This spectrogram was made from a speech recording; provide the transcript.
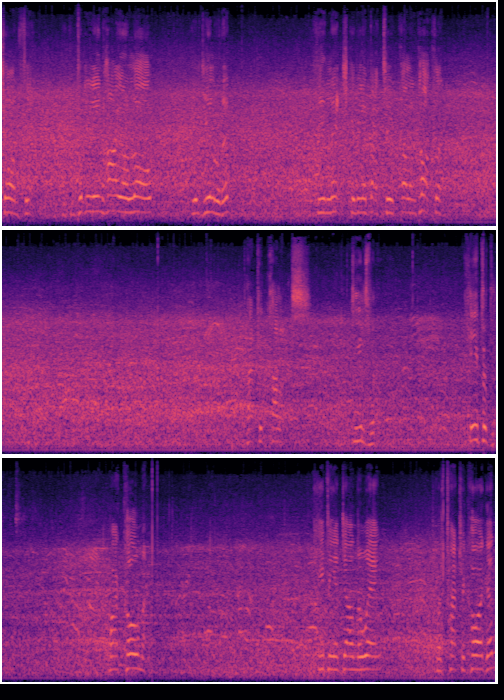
Sean Finn, you can put it in high or low, he'll deal with it. Cian Lynch giving it back to Colin Coughlan. Patrick Collins deals with it. Capable. Mark Coleman. Keeping it down the wing was Patrick Horgan.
